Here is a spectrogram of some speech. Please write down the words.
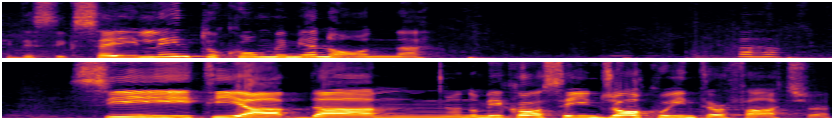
Fiddlestick, sei lento come mia nonna. Ah. Sì, Tia, da... mm, Non mi ricordo se in gioco o interfaccia.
